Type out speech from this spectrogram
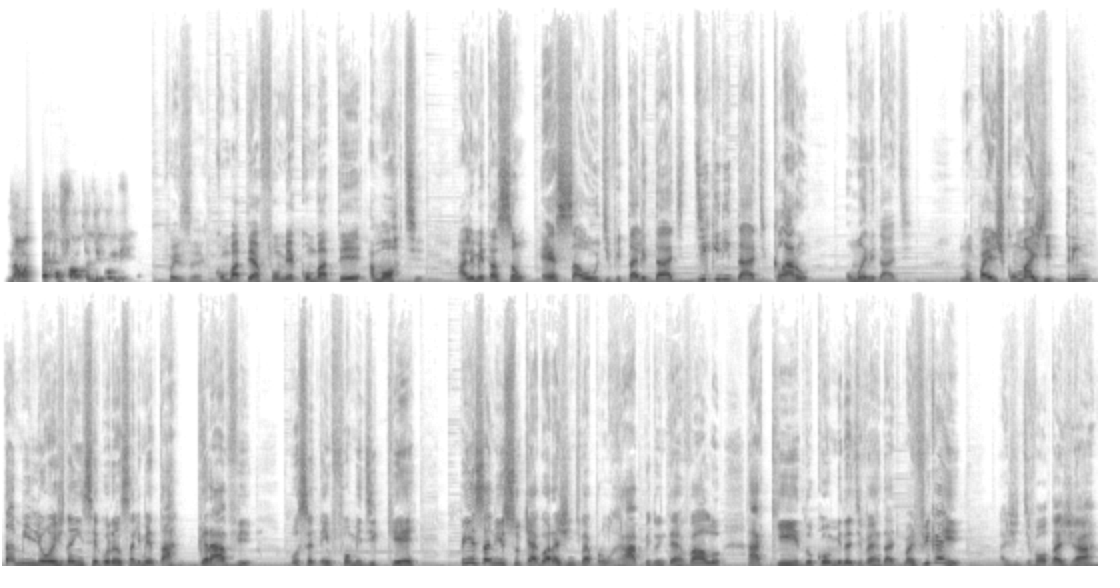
Não é por falta de comida. Pois é, combater a fome é combater a morte. A alimentação é saúde, vitalidade, dignidade, claro, humanidade. Num país com mais de 30 milhões da insegurança alimentar grave, você tem fome de quê? Pensa nisso que agora a gente vai para um rápido intervalo aqui do Comida de Verdade. Mas fica aí, a gente volta já.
